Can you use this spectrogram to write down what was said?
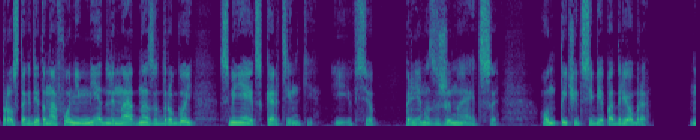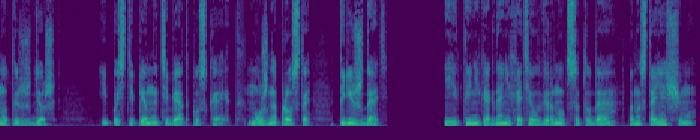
Просто где-то на фоне медленно одна за другой сменяются картинки. И все прямо сжимается. Он тычет себе под ребра. Но ты ждешь, и постепенно тебя отпускает. Нужно просто переждать. И ты никогда не хотел вернуться туда по-настоящему?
